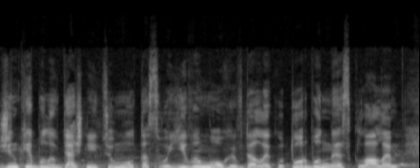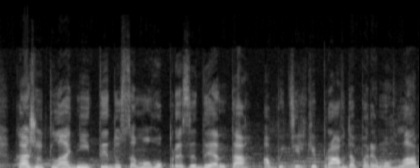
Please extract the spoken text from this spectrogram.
Жінки були вдячні цьому, та свої вимоги в далеку торбу не склали. Кажуть, ладні йти до самого президента, аби тільки правда перемогла.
